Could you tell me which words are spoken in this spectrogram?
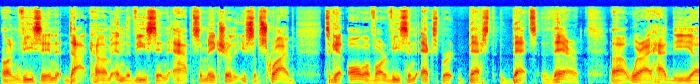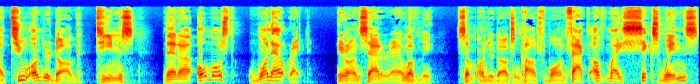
on vsin.com and the vsin app. So make sure that you subscribe to get all of our vsin expert best bets there, uh, where I had the uh, two underdog teams that uh, almost won outright here on Saturday. I love me some underdogs in college football. In fact, of my six wins,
